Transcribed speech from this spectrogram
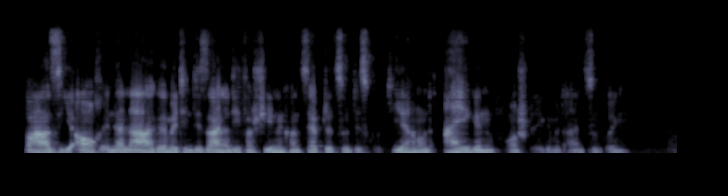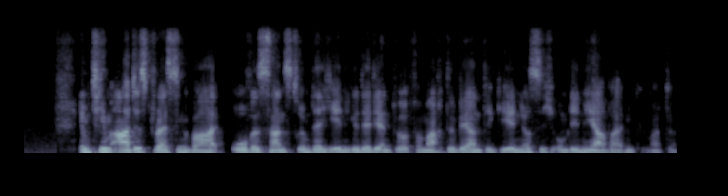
war sie auch in der Lage, mit den Designern die verschiedenen Konzepte zu diskutieren und eigene Vorschläge mit einzubringen. Im Team Artist Dressing war Ove Sandström derjenige, der die Entwürfe machte, während Vigenius sich um die Näharbeiten kümmerte.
